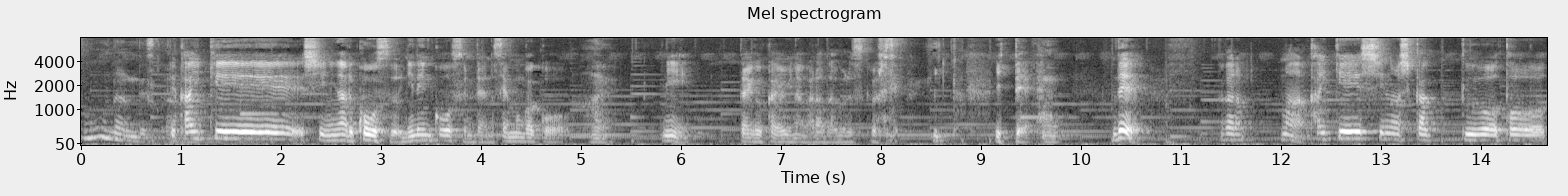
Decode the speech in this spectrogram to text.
そうなんですか。で会計士になるコース2年コースみたいな専門学校はい。に大学通いながらダブルスクールで行って。うん。でだからまあ会計士の資格を取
